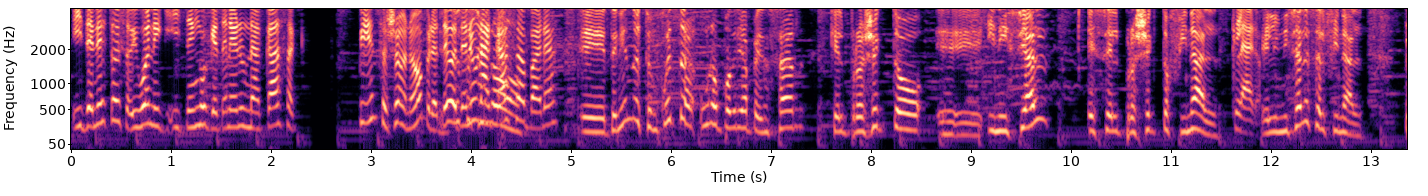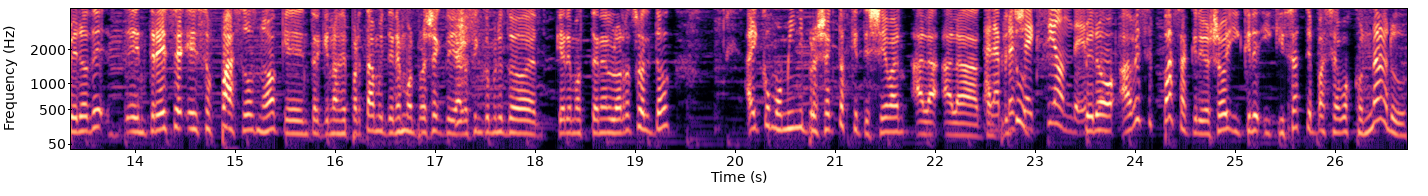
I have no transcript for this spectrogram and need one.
y tenés todo eso. Y bueno, y, y tengo que tener una casa. Pienso yo, ¿no? Pero tengo que tener una uno- casa para. Eh, teniendo esto en cuenta, uno podría pensar que el proyecto eh, inicial es el proyecto final. Claro. El inicial es el final. Pero de, de entre ese- esos pasos, ¿no? Que entre que nos despertamos y tenemos el proyecto y a los cinco minutos queremos tenerlo resuelto, hay como mini proyectos que te llevan a la, a la A la proyección de eso. Pero a veces pasa, creo yo, y, y quizás te pase a vos con Naru.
